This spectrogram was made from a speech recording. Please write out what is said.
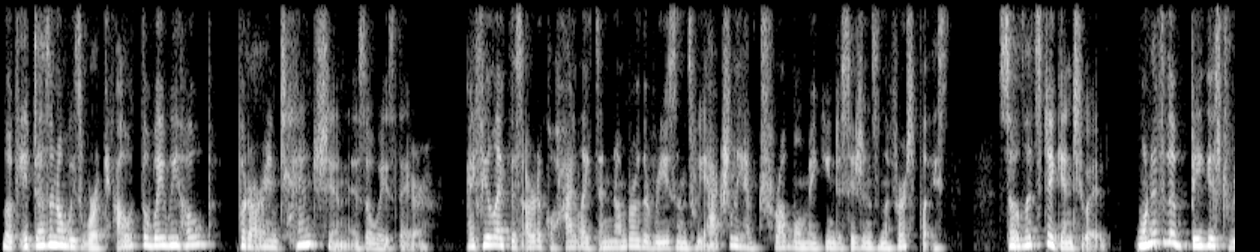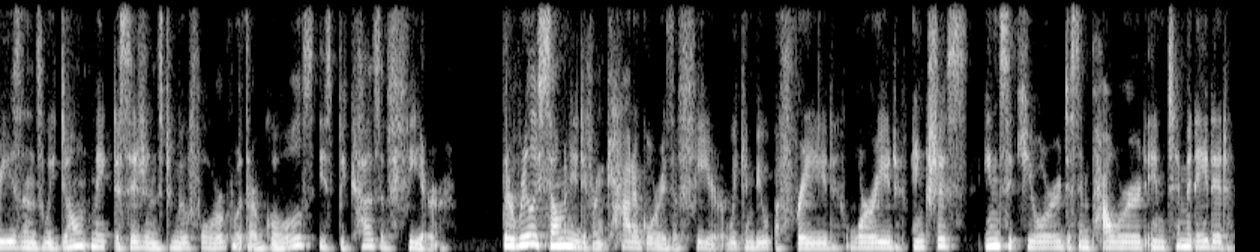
look, it doesn't always work out the way we hope, but our intention is always there. I feel like this article highlights a number of the reasons we actually have trouble making decisions in the first place. So let's dig into it. One of the biggest reasons we don't make decisions to move forward with our goals is because of fear. There are really so many different categories of fear. We can be afraid, worried, anxious, insecure, disempowered, intimidated,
